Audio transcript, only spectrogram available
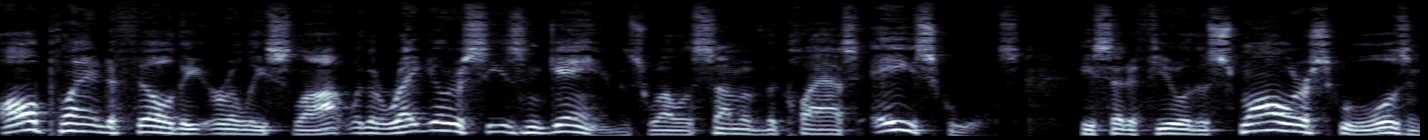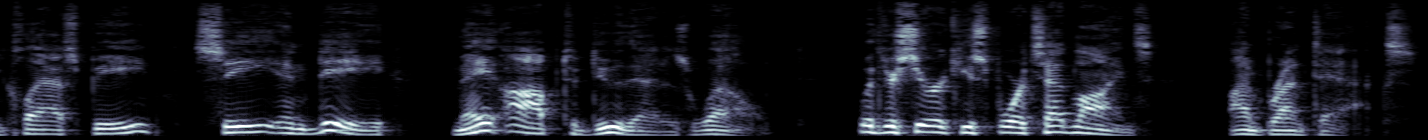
all plan to fill the early slot with a regular season game, as well as some of the Class A schools. He said a few of the smaller schools in Class B, C, and D may opt to do that as well. With your Syracuse sports headlines, I'm Brent Axe.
